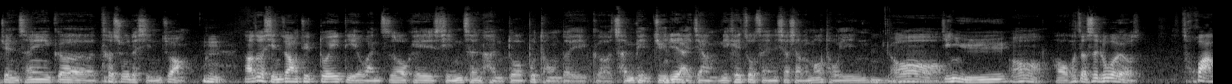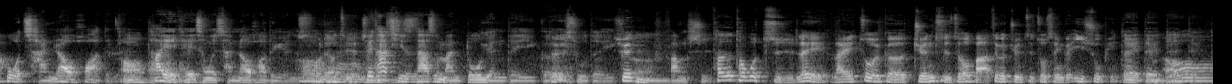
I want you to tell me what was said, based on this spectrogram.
卷成一个特殊的形状，嗯，然后这个形状去堆叠完之后，可以形成很多不同的一个成品。举例来讲，你可以做成小小的猫头鹰、哦。金鱼，哦。哦，或者是如果有画过缠绕画的人，哦。他也可以成为缠绕画的元素。哦，了解。所以它其实它是蛮多元的一个对。艺术的一个方式。它是透过纸类来做一个卷纸之后，把这个卷纸做成一个艺术品。对对对对哦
